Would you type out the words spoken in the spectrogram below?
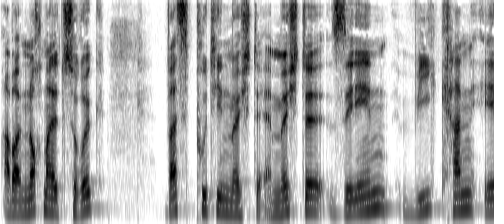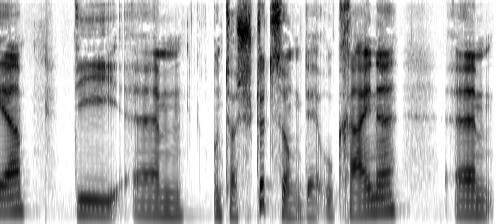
Aber nochmal zurück, was Putin möchte. Er möchte sehen, wie kann er die ähm, Unterstützung der Ukraine ähm,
